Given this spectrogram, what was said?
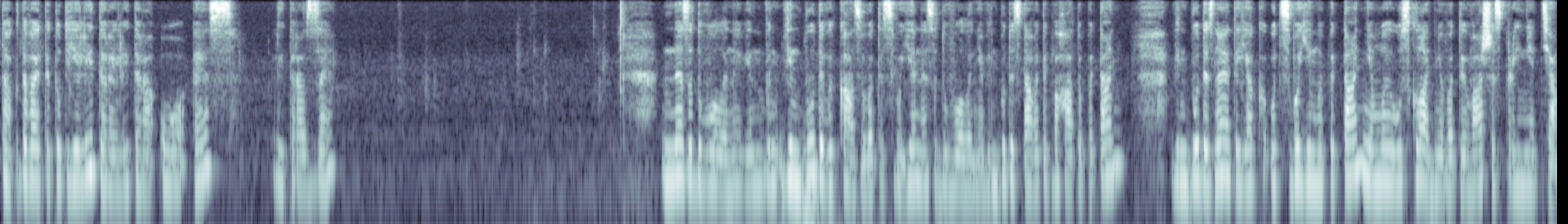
Так, давайте тут є літери. Літера О, С, літера З. Незадоволений він, він, він буде виказувати своє незадоволення, він буде ставити багато питань. Він буде, знаєте, як от своїми питаннями ускладнювати ваше сприйняття.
